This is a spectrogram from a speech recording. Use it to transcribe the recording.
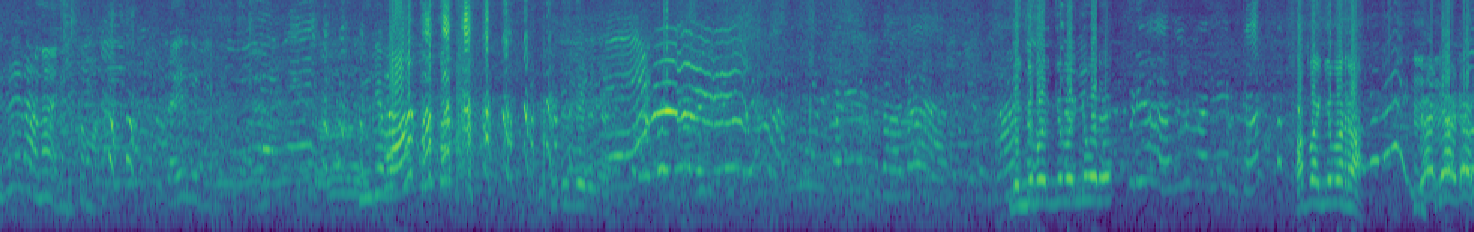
இருடானா இருக்க மாட்டேன் கயிறு கட்டிட்டு. இங்க வா இங்க பாரு இங்க பாரு இங்க பாரு பாப்பா இங்க பாருடா டேய், டேய், டேய்.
